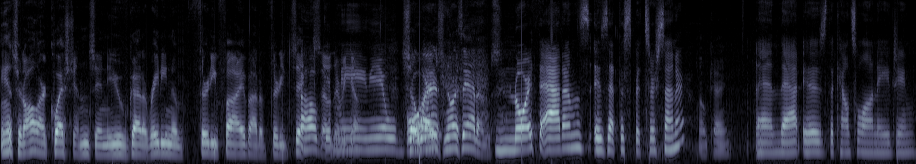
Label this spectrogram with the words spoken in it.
answered all our questions and you've got a rating of 35 out of 36. Oh, so give there me, we go. you So boy. where's North Adams? North Adams is at the Spitzer Center, Okay. and that is the Council on Aging.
